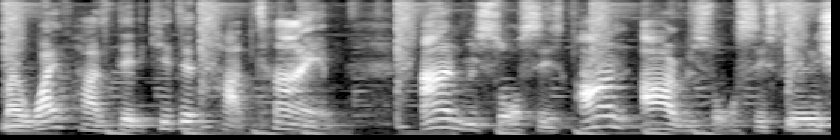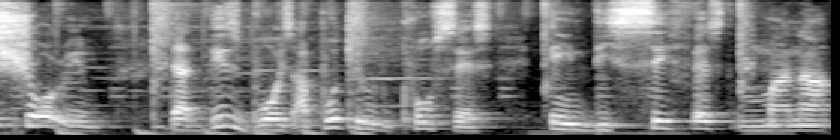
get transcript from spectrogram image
My wife has dedicated her time and resources and our resources to ensuring that these boys are put through the process in the safest manner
